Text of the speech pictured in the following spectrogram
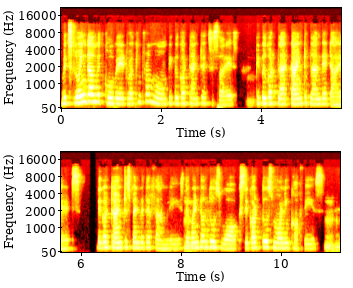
With slowing down with covid working from home people got time to exercise. Mm. people got plan- time to plan their diets. They got time to spend with their families. They mm. went on those walks. They got those morning coffees. Mm-hmm.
